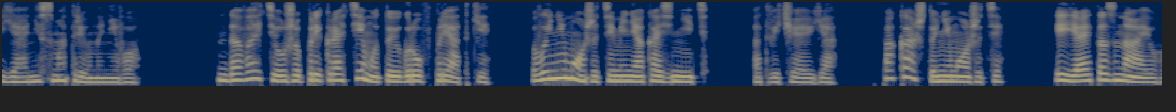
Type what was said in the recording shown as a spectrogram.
Я не смотрю на него. «Давайте уже прекратим эту игру в прятки. Вы не можете меня казнить», — отвечаю я. «Пока что не можете. И я это знаю».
